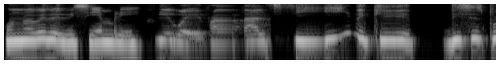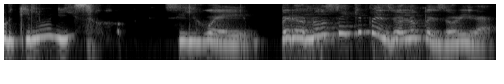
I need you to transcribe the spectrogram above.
Un 9 de diciembre. Sí, güey, fatal. Sí, de que dices, ¿por qué lo hizo? Sí, güey. Pero no sé qué pensó López Dóriga.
